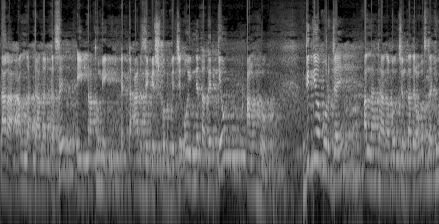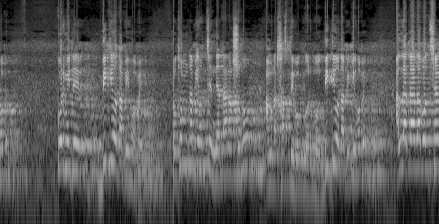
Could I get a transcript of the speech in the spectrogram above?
তারা আল্লাহ তাআলার কাছে এই প্রাথমিক একটা আর্জি পেশ করবে যে ওই নেতাদেরকেও আনা হোক। দ্বিতীয় পর্যায়ে আল্লাহ তাআলা বলছেন, তাদের অবস্থা কি হবে? কর্মীদের দ্বিতীয় দাবি হবে। প্রথম দাবি হচ্ছে নেতারা সহ আমরা শাস্তি ভোগ করব। দ্বিতীয় দাবি কি হবে? আল্লাহ তাআলা বলছেন,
